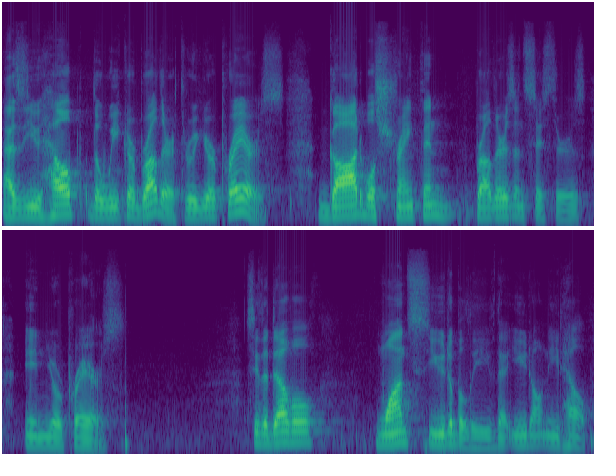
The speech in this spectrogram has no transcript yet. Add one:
as you help the weaker brother through your prayers. God will strengthen brothers and sisters in your prayers. See, the devil wants you to believe that you don't need help,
